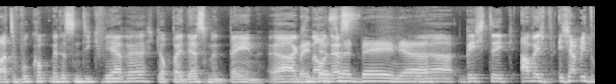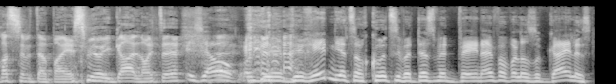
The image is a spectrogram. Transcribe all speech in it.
Warte, wo kommt mir das in die Quere? Ich glaube bei Desmond Bain. Ja, bei genau Desmond das. Bain, ja. Ja, richtig. Aber ich, ich habe ihn trotzdem mit dabei. Ist mir egal, Leute. Ich auch. Und wir, wir reden jetzt auch kurz über Desmond Bain, einfach weil er so geil ist.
